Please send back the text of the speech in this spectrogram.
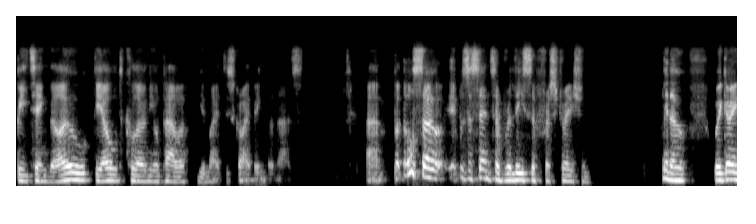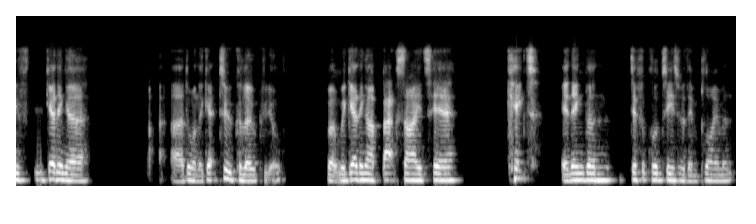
beating the old, the old colonial power you might describe England as. Um, but also, it was a sense of release of frustration. You know, we're going, getting a, I don't want to get too colloquial, but we're getting our backsides here kicked in England, difficulties with employment,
